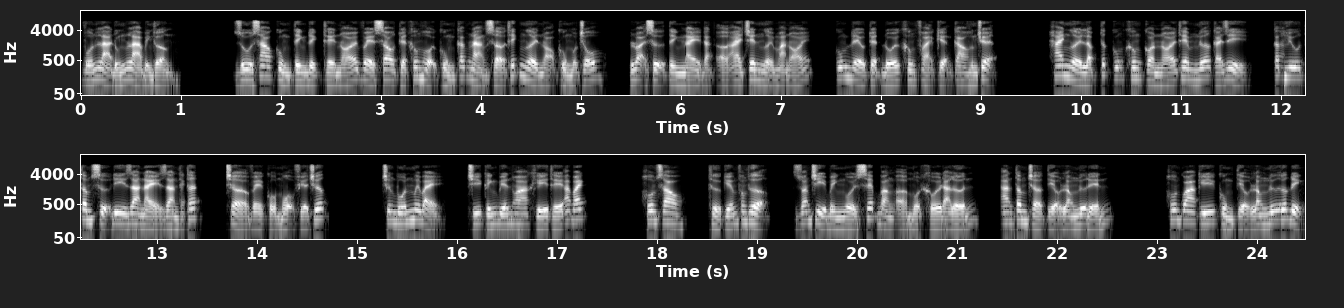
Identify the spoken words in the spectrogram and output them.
vốn là đúng là bình thường. Dù sao cùng tình địch thế nói về sau tuyệt không hội cùng các nàng sở thích người nọ cùng một chỗ, loại sự tình này đặt ở ai trên người mà nói, cũng đều tuyệt đối không phải kiện cao hứng chuyện. Hai người lập tức cũng không còn nói thêm nữa cái gì, các hữu tâm sự đi ra này gian thạch thất, trở về cổ mộ phía trước. Chương bốn mươi bảy, trí kính biến hóa khí thế áp bách. Hôm sau, thử kiếm phong thượng doan chỉ bình ngồi xếp bằng ở một khối đá lớn, an tâm chờ tiểu long nữ đến. Hôm qua ký cùng tiểu long nữ ước định,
